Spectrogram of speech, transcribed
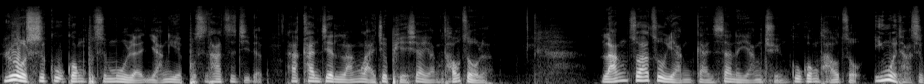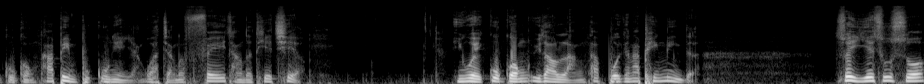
若是故宫不是牧人，羊也不是他自己的，他看见狼来就撇下羊逃走了。狼抓住羊，赶散了羊群，故宫逃走，因为他是故宫，他并不顾念羊。哇，讲的非常的贴切哦。因为故宫遇到狼，他不会跟他拼命的。所以耶稣说，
